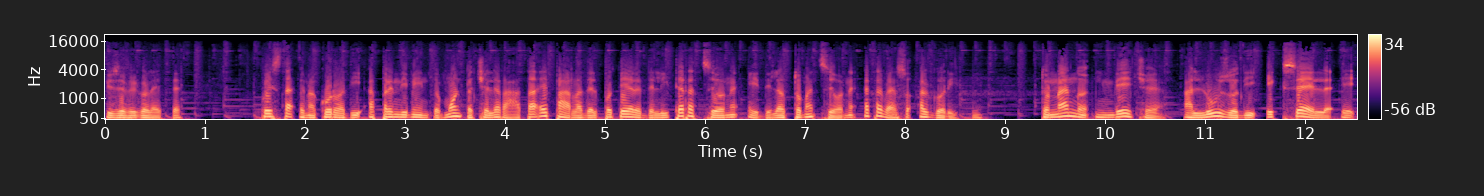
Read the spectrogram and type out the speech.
chiuse virgolette. Questa è una curva di apprendimento molto accelerata e parla del potere dell'iterazione e dell'automazione attraverso algoritmi. Tornando invece all'uso di Excel e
